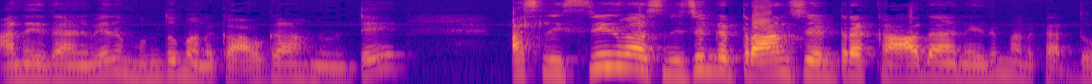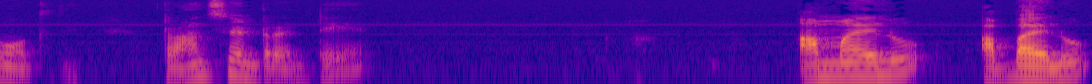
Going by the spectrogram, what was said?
అనే దాని మీద ముందు మనకు అవగాహన ఉంటే అసలు ఈ శ్రీనివాస్ నిజంగా ట్రాన్స్జెండరా కాదా అనేది మనకు అర్థమవుతుంది. ట్రాన్స్జెండర్ అంటే అమ్మాయిలు అబ్బాయిలు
